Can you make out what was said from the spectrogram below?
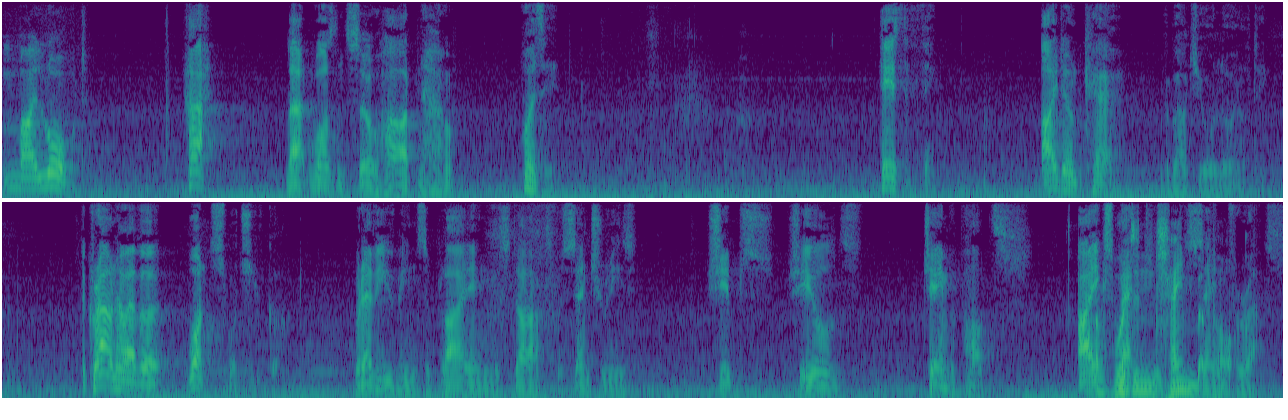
My lord. ha! That wasn't so hard now, was it? Here's the thing. I don't care about your loyalty. The Crown, however, wants what you've got. Whatever you've been supplying the Starks for centuries. Ships, shields, chamber pots. I A expect wooden you'll do chamber the same pot? for us.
